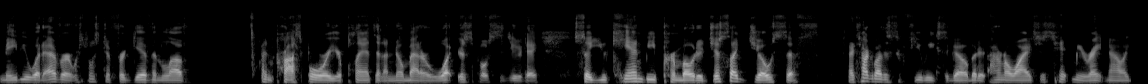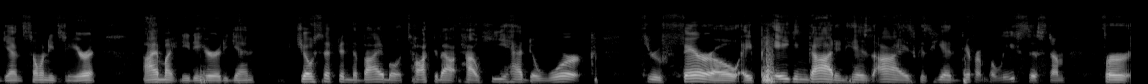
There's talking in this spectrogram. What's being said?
maybe whatever. We're supposed to forgive and love and prosper where you're planted on no matter what you're supposed to do today. So you can be promoted just like Joseph. I talked about this a few weeks ago, but I don't know why it's just hit me right now again. Someone needs to hear it. I might need to hear it again. Joseph in the Bible talked about how he had to work through Pharaoh, a pagan god in his eyes, because he had a different belief system for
